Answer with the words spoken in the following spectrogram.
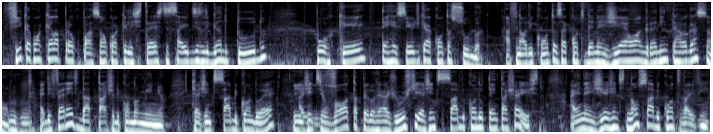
fica com aquela preocupação, com aquele estresse de sair desligando tudo porque tem receio de que a conta suba. Afinal de contas, a conta de energia é uma grande interrogação. Uhum. É diferente da taxa de condomínio, que a gente sabe quando é, a Isso. gente vota pelo reajuste e a gente sabe quando tem taxa extra. A energia a gente não sabe quanto vai vir.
